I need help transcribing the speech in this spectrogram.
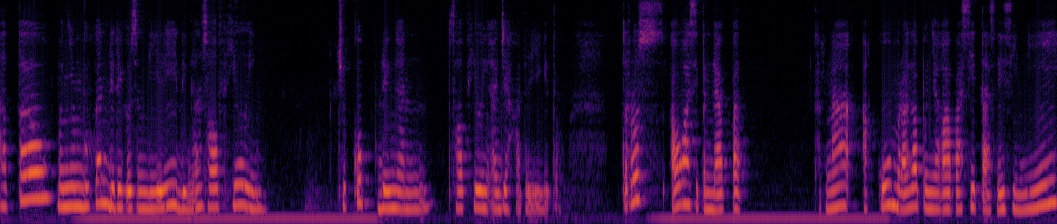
atau menyembuhkan diriku sendiri dengan self healing? Cukup dengan self healing aja kata dia gitu. Terus aku kasih pendapat karena aku merasa punya kapasitas di sini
